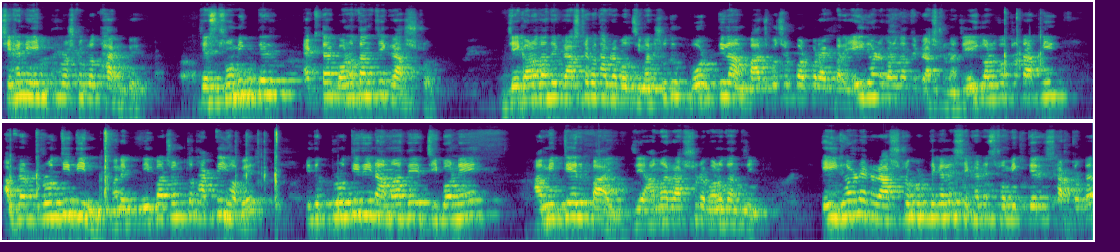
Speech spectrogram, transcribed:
সেখানে এই প্রশ্নগুলো থাকবে। যে শ্রমিকদের একটা গণতান্ত্রিক রাষ্ট্র, যে গণতান্ত্রিক রাষ্ট্রের কথা আমরা বলছি মানে শুধু ভোট দিলাম পাঁচ বছর পর পর একবার, এই ধরনের গণতান্ত্রিক রাষ্ট্র না। যে এই গণতন্ত্রটা আপনি, আপনার প্রতিদিন মানে নির্বাচন তো থাকতেই হবে, কিন্তু প্রতিদিন আমাদের জীবনে আমি টের পাই যে আমার রাষ্ট্রটা গণতান্ত্রিক। এই ধরনের একটা রাষ্ট্র করতে গেলে সেখানে শ্রমিকদের স্বার্থটা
